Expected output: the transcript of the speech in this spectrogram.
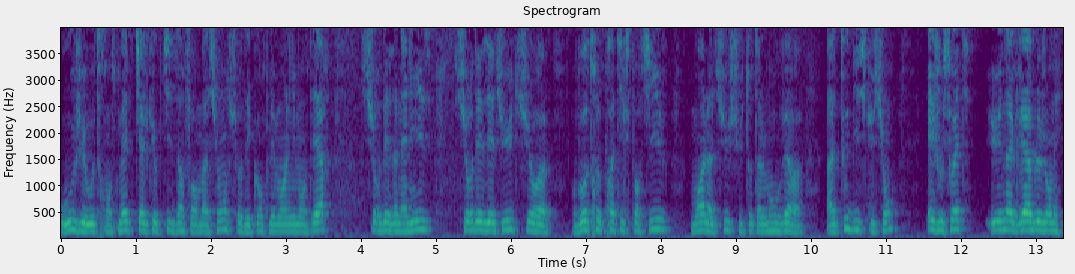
où je vais vous transmettre quelques petites informations sur des compléments alimentaires, sur des analyses, sur des études, sur euh, votre pratique sportive? Moi là-dessus, je suis totalement ouvert à toute discussion et je vous souhaite une agréable journée.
